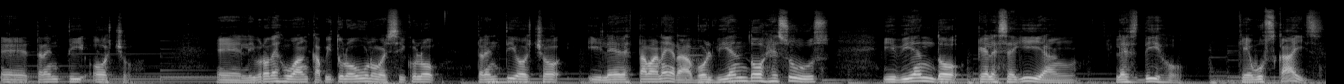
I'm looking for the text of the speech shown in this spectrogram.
38. Eh, el libro de Juan, capítulo 1, versículo 38, y lee de esta manera, volviendo Jesús y viendo que le seguían, les dijo, ¿qué buscáis?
